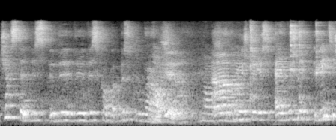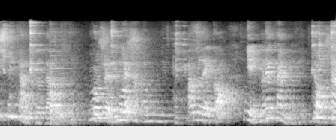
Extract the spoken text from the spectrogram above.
ciastem wys, wy, wy, wyskrubały, Można. a można. tu jeszcze jest, a jakbyśmy więcej śmietany dodały, możemy też, Można nie tak. a mleko, Nie, mleka nie. Dobrze. Można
